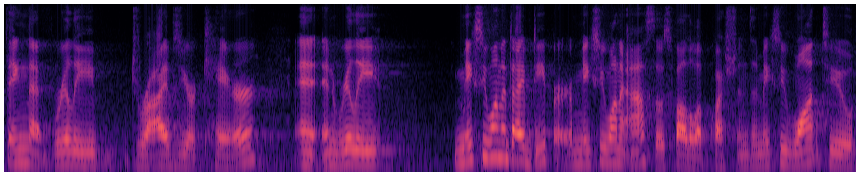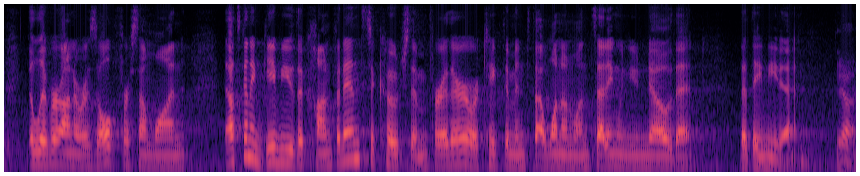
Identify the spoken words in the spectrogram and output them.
thing that really drives your care and, and really makes you want to dive deeper, makes you want to ask those follow up questions, and makes you want to deliver on a result for someone, that's going to give you the confidence to coach them further or take them into that one on one setting when you know that, that they need it. Yeah.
